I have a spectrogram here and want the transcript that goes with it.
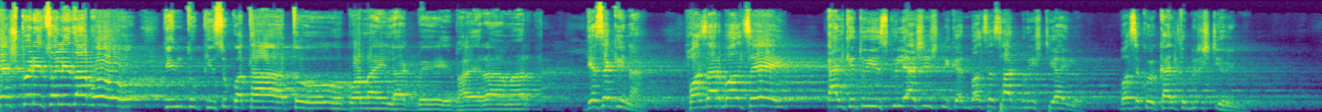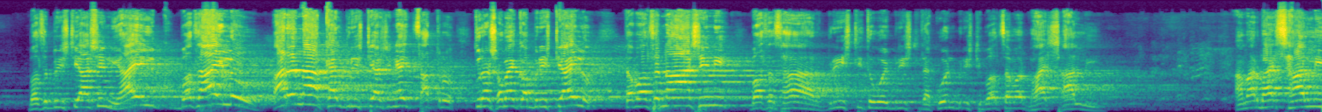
শেষ করে চলে যাব। কিন্তু কিছু কথা তো বলাই লাগবে, ভাইরা আমার। গেছে কি না ফজার বলছে কালকে তুই স্কুলে আসিস নি কেন? বলছে, স্যার, বৃষ্টি আইলো। বলছে, কই, কাল তো বৃষ্টি হইনি বলছে, বৃষ্টি আসেনি? আইল বলছে, আইলো। আরে না, কাল বৃষ্টি আসেনি। এই ছাত্র, তোরা সবাই কব বৃষ্টি আইলো? তা বলছে, না, আসেনি। বলছে, স্যার, বৃষ্টি তো ওই বৃষ্টি না কোন বৃষ্টি? বলছে, আমার ভাই শালি। আমার ভাই শালি,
